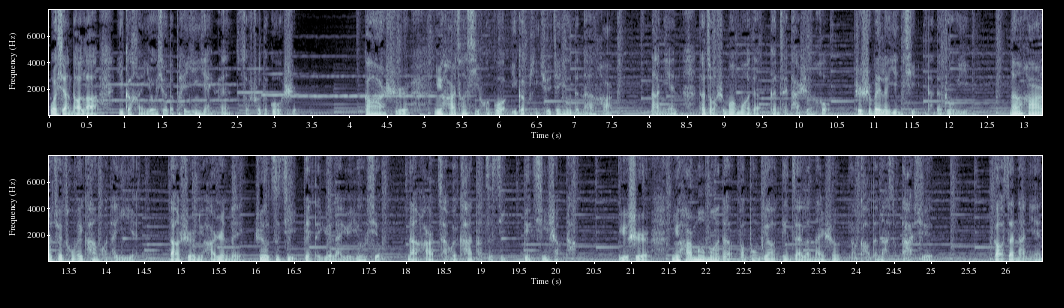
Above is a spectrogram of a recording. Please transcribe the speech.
我想到了一个很优秀的配音演员所说的故事。高二时，女孩曾喜欢过一个品学兼优的男孩。那年，她总是默默地跟在他身后，只是为了引起他的注意。男孩却从未看过她一眼。当时，女孩认为只有自己变得越来越优秀，男孩才会看到自己并欣赏她。于是，女孩默默地把目标定在了男生要考的那所大学。高三那年，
